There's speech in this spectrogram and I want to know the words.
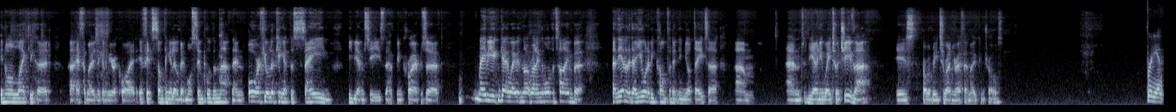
in all likelihood, uh, FMOs are going to be required. If it's something a little bit more simple than that, then, or if you're looking at the same PBMCs that have been cryopreserved, maybe you can get away with not running them all the time. But at the end of the day, you want to be confident in your data. Um, and the only way to achieve that is probably to run your FMO controls. Brilliant.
